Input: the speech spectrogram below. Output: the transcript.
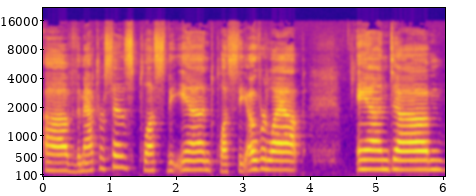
of the mattresses plus the end plus the overlap and um,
